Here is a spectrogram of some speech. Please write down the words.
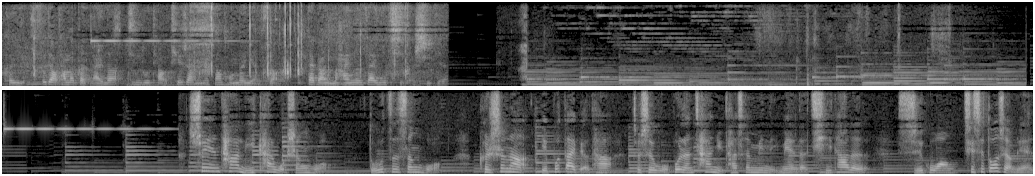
可以撕掉他们本来的进度条，贴上你们相同的颜色，代表你们还能在一起的时间。虽然他离开我生活。独自生活，可是呢，也不代表他就是我不能参与他生命里面的其他的时光。其实多少年，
